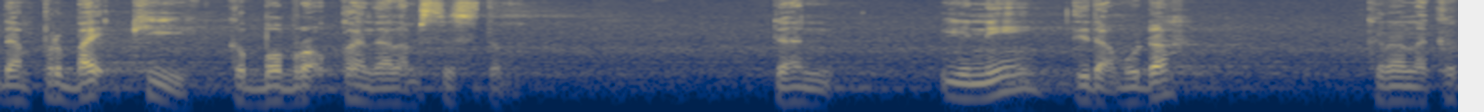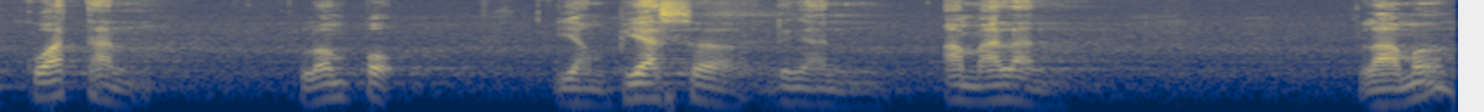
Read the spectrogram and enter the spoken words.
dan perbaiki kebobrokan dalam sistem. Dan ini tidak mudah kerana kekuatan kelompok yang biasa dengan amalan lama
